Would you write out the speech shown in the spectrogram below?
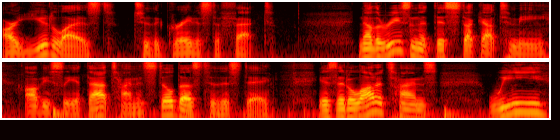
are utilized to the greatest effect. Now, the reason that this stuck out to me, obviously at that time, and still does to this day, is that a lot of times we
